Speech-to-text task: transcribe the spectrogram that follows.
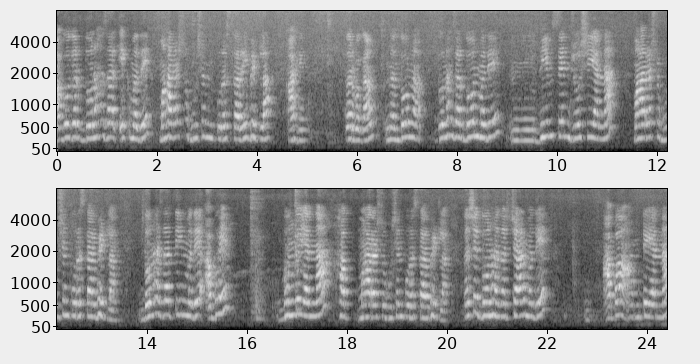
अगोदर दोन हजार एक मध्ये महाराष्ट्र भूषण पुरस्कारही भेटला आहे. तर बघा दोन दोन हजार दोन मध्ये भीमसेन जोशी यांना महाराष्ट्र भूषण पुरस्कार भेटला. दोन हजार तीन मध्ये अभय भंग यांना हा महाराष्ट्र भूषण पुरस्कार भेटला. तसे दोन हजार चारमध्ये आबा आमटे यांना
